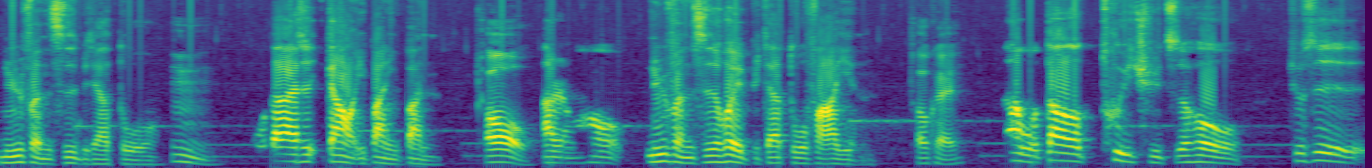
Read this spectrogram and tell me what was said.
女粉丝比较多，嗯，我大概是刚好一半一半哦。啊，然后女粉丝会比较多发言，OK，那我到退去之后，就是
